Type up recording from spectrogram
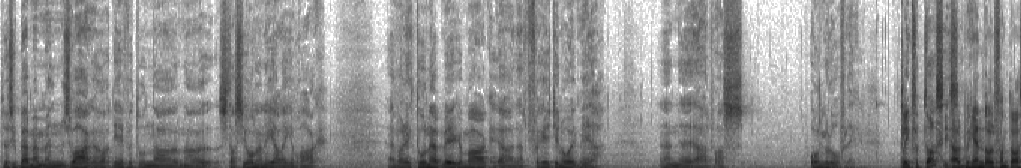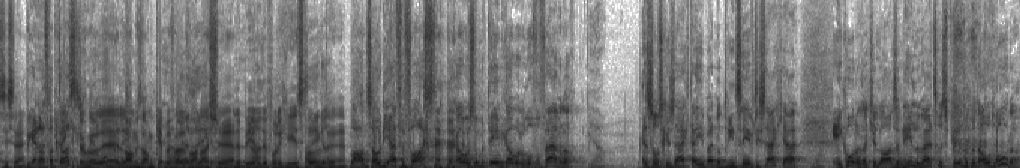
Dus ik ben met mijn zwager, die heeft me toen naar, naar het station in Heerlen gebracht. En wat ik toen heb meegemaakt, ja, dat vergeet je nooit meer. En uh, ja, het was ongelooflijk. Klinkt fantastisch. Ja, het begint al fantastisch, hè? Het begint al fantastisch. Je toch wel uh, langzaam kippenvel ja, van als je de beelden ja. voor de geest houdt. Uh. Maar Hans, hou die even vast. Dan gaan we zo meteen gaan we erover verder. Ja. En zoals gezegd, je bent nog 73, zeg je. Ja. Ik hoorde dat je laatst een hele wedstrijd speelde met Oud-Roda.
